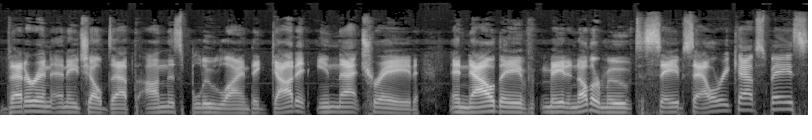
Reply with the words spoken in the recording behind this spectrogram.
veteran NHL depth on this blue line. They got it in that trade, and now they've made another move to save salary cap space.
